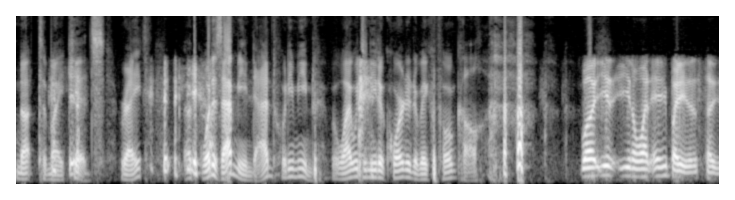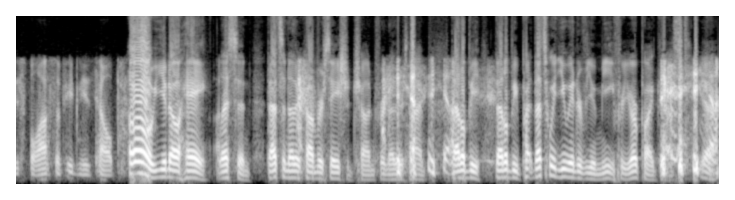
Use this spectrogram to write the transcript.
not to my kids, right? Uh, What does that mean, Dad? What do you mean? Why would you need a quarter to make a phone call? Well, you you know what? Anybody that studies philosophy needs help. Oh, you know, hey, listen, that's another conversation, Sean, for another time. Yeah. That'll be that'll be part- that's when you interview me for your podcast. Yeah.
